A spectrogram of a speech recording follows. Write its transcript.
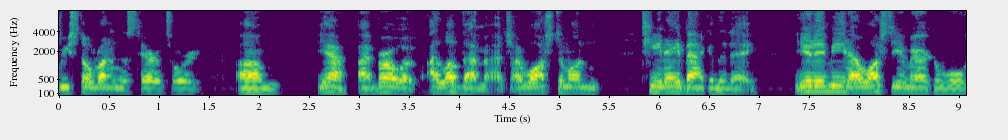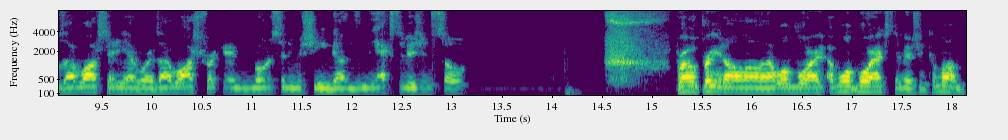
we still running this territory." Um, yeah, I bro, I love that match. I watched him on TNA back in the day. You know what I mean? I watched the American Wolves. I watched Eddie Edwards. I watched freaking Motor City Machine Guns and the X Division. So, bro, bring it all on. I want more. I want more X Division. Come on,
